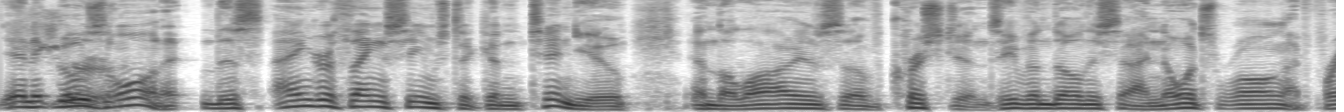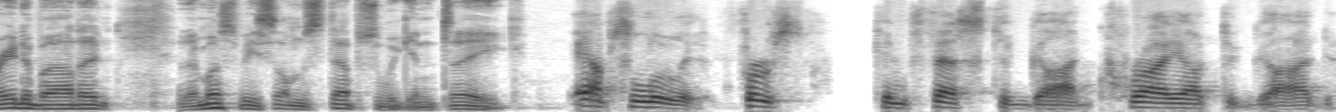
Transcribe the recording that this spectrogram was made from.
And it sure. goes on. This anger thing seems to continue in the lives of Christians, even though they say, I know it's wrong, I've prayed about it. There must be some steps we can take. Absolutely. First, confess to God, cry out to God,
